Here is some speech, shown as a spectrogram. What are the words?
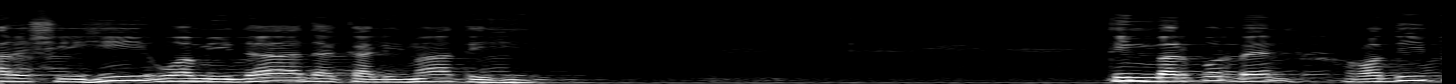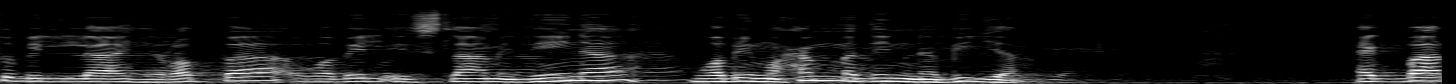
আরশিহি ওয়া মিদাদা কালিমাতিহি। তিনবার পড়বেন, রদিতু বিল্লাহি রব্বা ওয়াবিল ইসলামি দিনা ওয়াবি মুহাম্মাদিন নবিয়া একবার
